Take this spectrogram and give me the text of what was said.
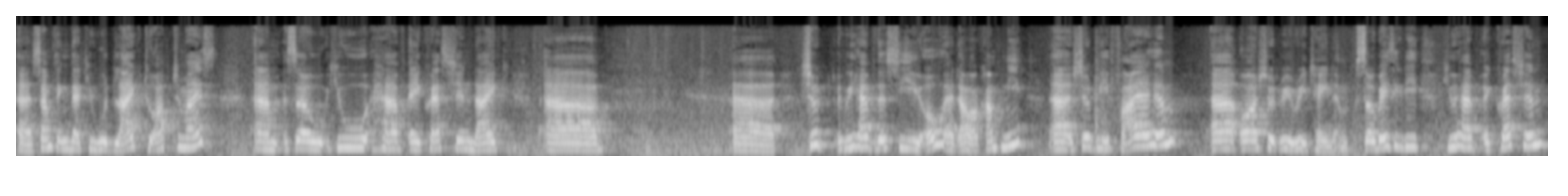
uh, something that you would like to optimize. Um, so you have a question like, uh, uh, should we have the CEO at our company? Uh, should we fire him or should we retain him? So basically, you have a question:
